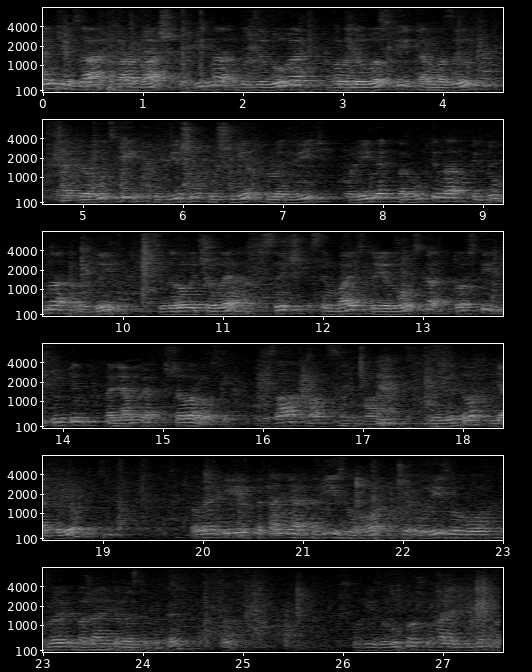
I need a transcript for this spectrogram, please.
Гринків за, Барабаш, Відна, Будзилуга, Городиловський, Кармазил, Кривуцький, Кубішин, Кушнір, Медвідь, Олійник, Первухіна, Піддубна, Рудий, Сидорович Олег, Сич, Симбай, Стояновська, Торський, Тютін, Халявка, Шаваровський. За 22. Прийнято. Дякую. Колеги, І питання різного. Чи у різному ви бажаєте виступити? У різному. Прошу, Галя Діденко.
